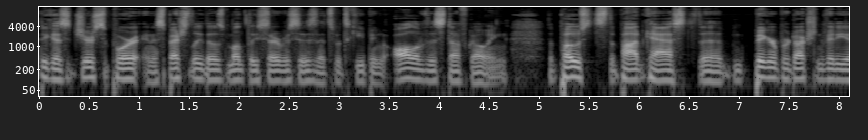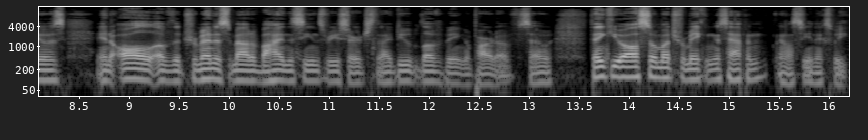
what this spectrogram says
because it's your support and especially those monthly services that's what's keeping all of this stuff going. The posts, the podcast, the bigger production videos, and all of the tremendous amount of behind the scenes research that I do love being a part of. So thank you all so much for making this happen, and I'll see you next week.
